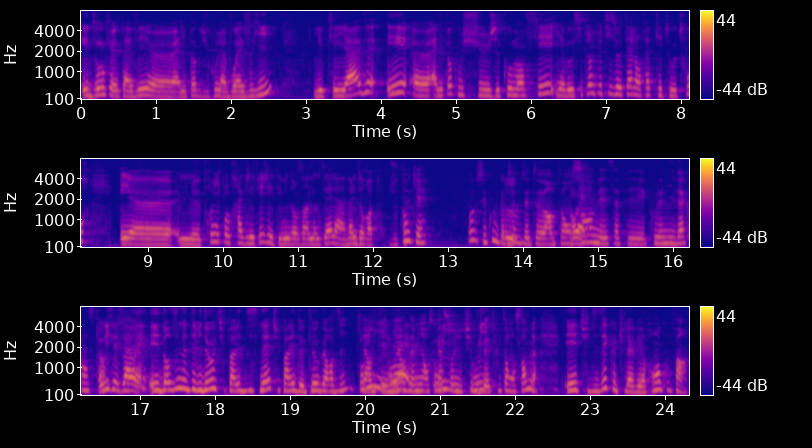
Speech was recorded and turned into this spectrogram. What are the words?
Et donc, tu avais à l'époque, du coup, la boiserie, les Pléiades. Et à l'époque où j'ai commencé, il y avait aussi plein de petits hôtels, en fait, qui étaient autour. Et le premier contrat que j'ai fait, j'ai été mis dans un hôtel à Val d'Europe, du coup. Ok. Oh, c'est cool, comme ça Mm. vous êtes euh, un peu ensemble et ça fait colonie de vacances. Quoi. Oui, c'est ça, ouais. Et dans une de tes vidéos où tu parlais de Disney, tu parlais de Théo Gordy, qui est un de tes ouais. meilleurs amis en tout cas Oui, sur YouTube, oui. vous êtes tout le temps ensemble. Et tu disais que tu l'avais rencontré, enfin,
